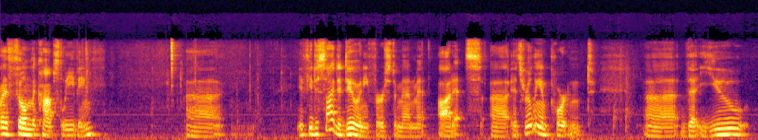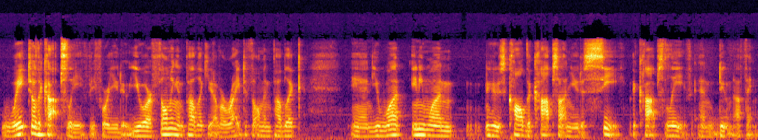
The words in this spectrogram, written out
I filmed the cops leaving. Uh, if you decide to do any First Amendment audits, uh, it's really important uh, that you wait till the cops leave before you do. You are filming in public, you have a right to film in public, and you want anyone who's called the cops on you to see the cops leave and do nothing.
